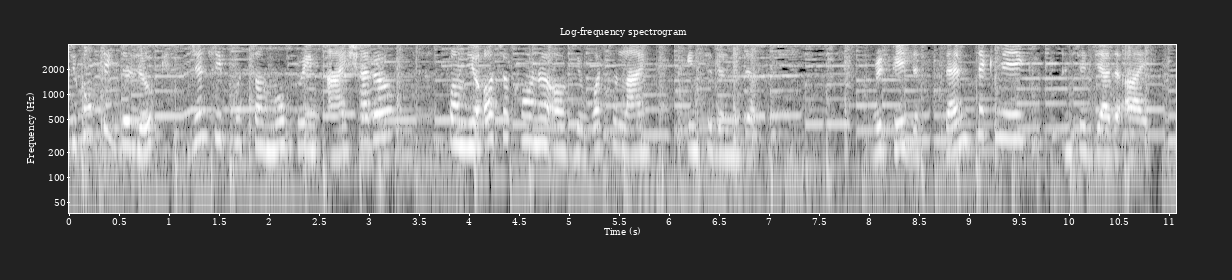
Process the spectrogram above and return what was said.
To complete the look, gently put some more green eyeshadow from your outer corner of your waterline into the middle. Repeat the same technique into the other eye.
